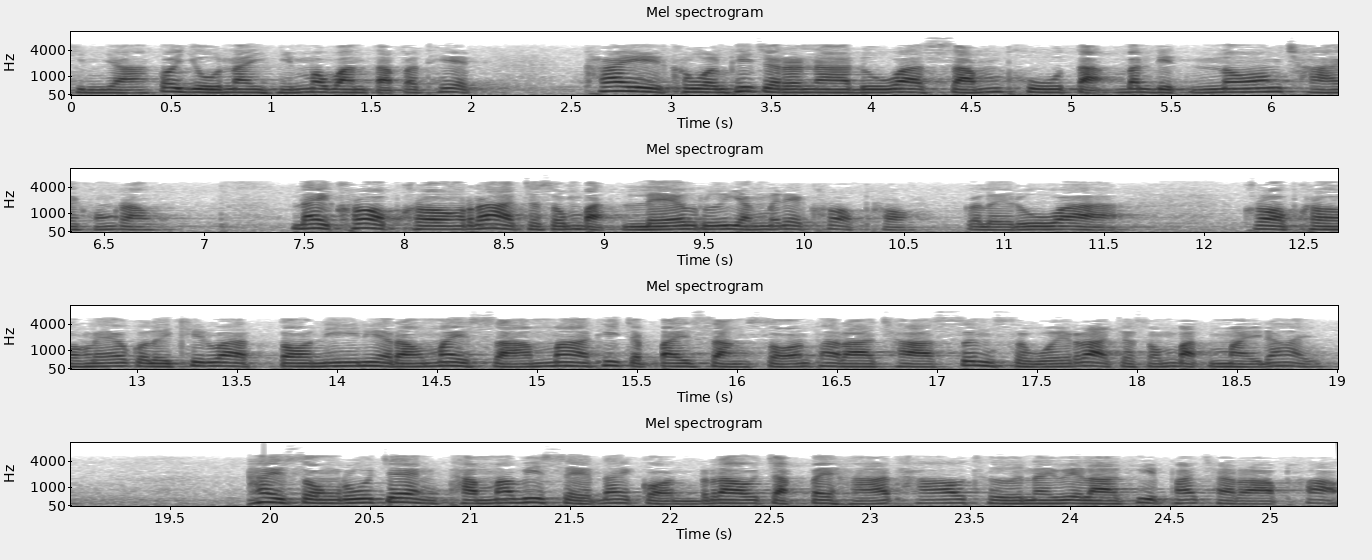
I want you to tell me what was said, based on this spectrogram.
พิญญา ก็อยู่ในหิมวันตประเทศ ใครครวญพิจารณาดูว่าสัมภูตะบัณฑิตน้องชายของเรา ได้ครอบครองราชสมบัติแล้วหรือยังไม่ได้ครอบครอง ก็เลยรู้ว่า ครอบครองแล้วก็เลยคิดว่าตอนนี้เนี่ยเราไม่สามารถที่จะไปสั่งสอนพระราชา ซึ่งเสวยราชสมบัติใหม่ได้ ให้ทรงรู้แจ้งธรรมวิเศษได้ก่อน เราจะไปหาเท้าเธอในเวลาที่พระชราภาพ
